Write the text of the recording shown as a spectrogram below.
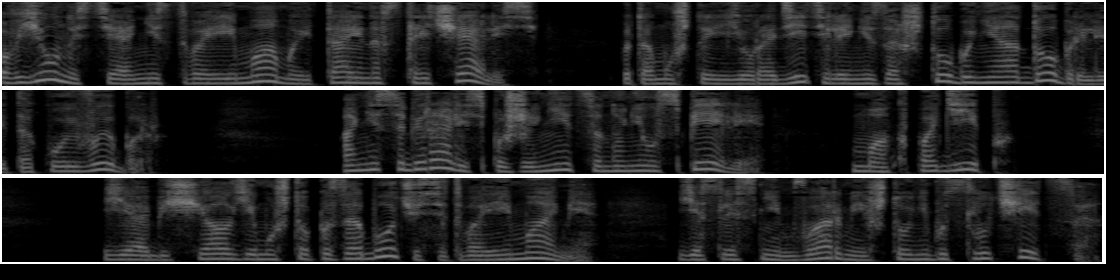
В юности они с твоей мамой тайно встречались, потому что ее родители ни за что бы не одобрили такой выбор. Они собирались пожениться, но не успели. Мак погиб. Я обещал ему, что позабочусь о твоей маме, если с ним в армии что-нибудь случится.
